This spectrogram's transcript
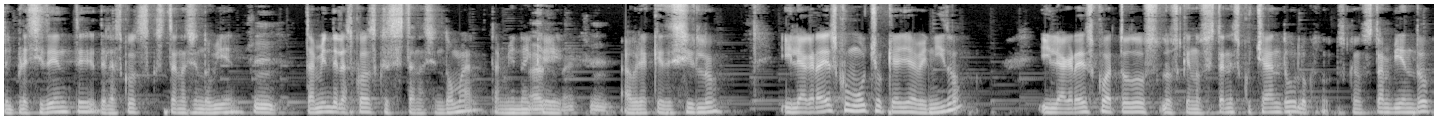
del presidente, de las cosas que se están haciendo bien, Sí, también de las cosas que se están haciendo mal. También hay que, sí, habría que decirlo. Y le agradezco mucho que haya venido. Y le agradezco a todos los que nos están escuchando, los que los que nos están viendo.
